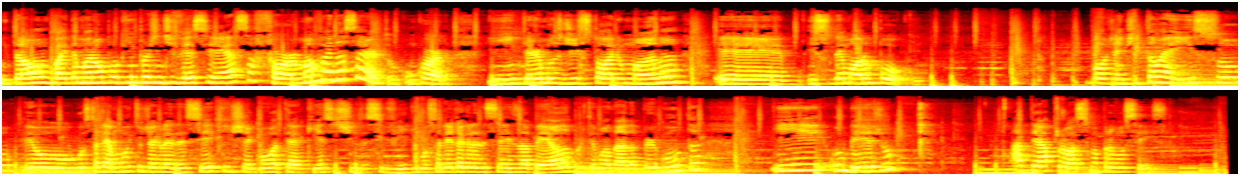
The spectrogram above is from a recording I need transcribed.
Então vai demorar um pouquinho para a gente ver se essa forma vai dar certo, concorda? E em termos de história humana, é, isso demora um pouco. Bom, gente, então é isso. Eu gostaria muito de agradecer quem chegou até aqui assistindo esse vídeo. Gostaria de agradecer a Isabela por ter mandado a pergunta. E um beijo. Até a próxima para vocês.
